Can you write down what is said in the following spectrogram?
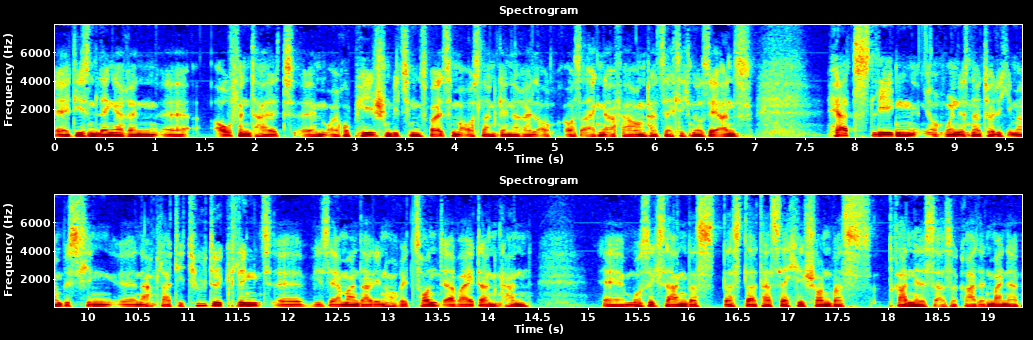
äh, diesen längeren äh, Aufenthalt im europäischen beziehungsweise im Ausland generell auch aus eigener Erfahrung tatsächlich nur sehr ans Herz legen, auch wenn es natürlich immer ein bisschen äh, nach Plattitüde klingt, wie sehr man da den Horizont erweitern kann, muss ich sagen, dass, dass da tatsächlich schon was dran ist. Also gerade in meiner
